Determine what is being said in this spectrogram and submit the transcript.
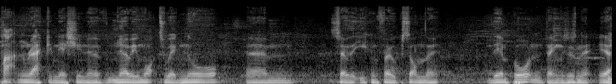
pattern recognition of knowing what to ignore, um, so that you can focus on the the important things, isn't it? Yeah,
